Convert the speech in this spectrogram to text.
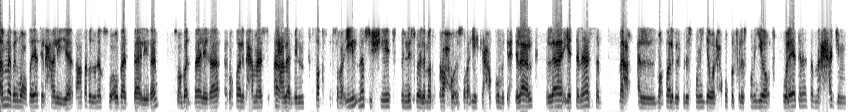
أما بالمعطيات الحالية أعتقد هناك صعوبات بالغة. صعوبات بالغة مطالب حماس أعلى من سقف إسرائيل. نفس الشيء بالنسبة لما تطرحه إسرائيل كحكومة احتلال. لا يتناسب مع المطالب الفلسطينية والحقوق الفلسطينية ولا يتناسب مع حجم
